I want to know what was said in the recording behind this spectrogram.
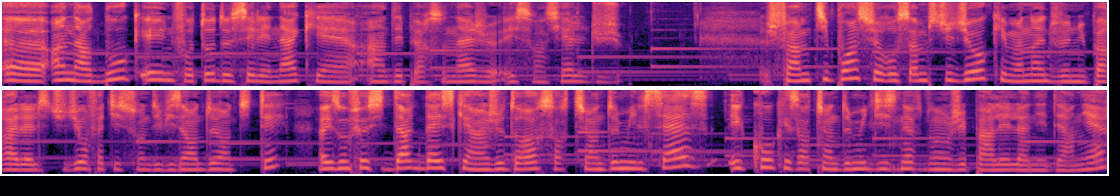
Un artbook et une photo de Selena qui est un des personnages essentiels du jeu. Je fais un petit point sur Awesome Studio qui maintenant est devenu Parallel Studio. En fait, ils se sont divisés en deux entités. Euh, Ils ont fait aussi Dark Days qui est un jeu d'horreur sorti en 2016, Echo qui est sorti en 2019 dont j'ai parlé l'année dernière.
